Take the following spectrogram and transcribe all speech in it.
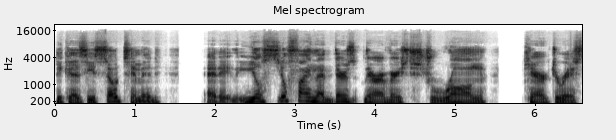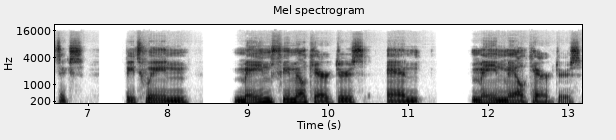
because he's so timid, and it, you'll you'll find that there's there are very strong characteristics between main female characters and main male characters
